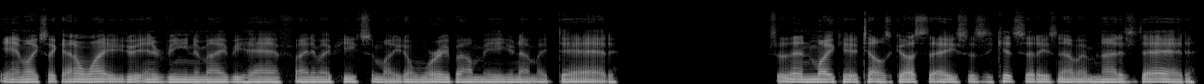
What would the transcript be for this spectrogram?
And Mike's like, I don't want you to intervene in my behalf, finding my pizza money. Don't worry about me. You're not my dad. So then Mike tells Gus that he says, The kid said he's not, I'm not his dad.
